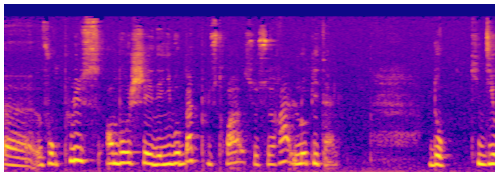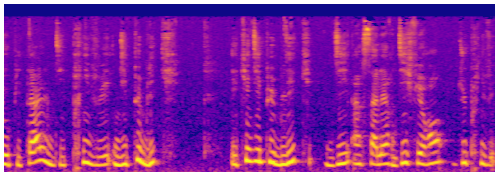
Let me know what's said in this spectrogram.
euh, vont plus embaucher des niveaux bac plus 3, ce sera l'hôpital. Donc, qui dit hôpital dit privé, dit public, et qui dit public dit un salaire différent du privé.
